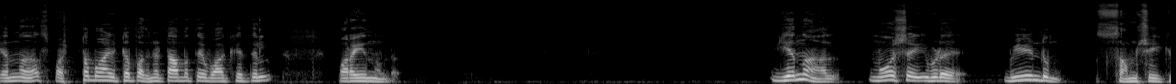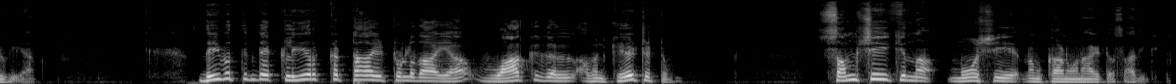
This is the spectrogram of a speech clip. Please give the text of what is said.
എന്ന് സ്പഷ്ടമായിട്ട് പതിനെട്ടാമത്തെ വാക്യത്തിൽ പറയുന്നുണ്ട്. എന്നാൽ മോശ ഇവിടെ വീണ്ടും സംശയിക്കുകയാണ്. ദൈവത്തിന്റെ ക്ലിയർ കട്ടായിട്ടുള്ളതായ വാക്കുകൾ അവൻ കേട്ടിട്ടും സംശയിക്കുന്ന മോശയെ നമുക്ക് കാണുവാനായിട്ട് സാധിക്കും.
